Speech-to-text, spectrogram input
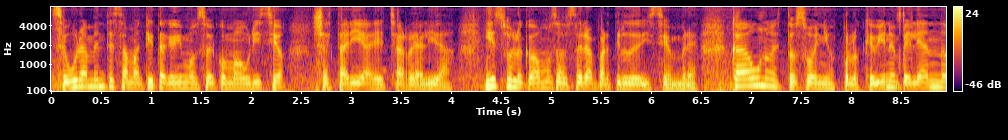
Seguramente esa maqueta que vimos hoy con Mauricio ya estaría hecha realidad. Y eso es lo que vamos a hacer a partir de diciembre. Cada uno de estos sueños por los que vienen peleando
